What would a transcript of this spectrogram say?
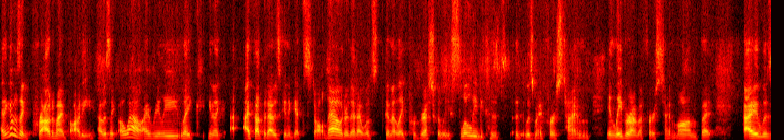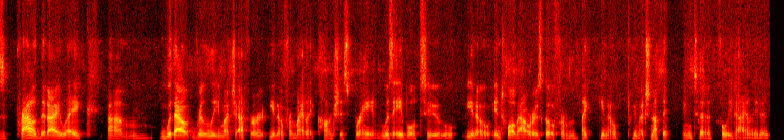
I think I was like proud of my body. I was like, oh wow, I really like you know like I thought that I was going to get stalled out or that I was going to like progress really slowly because it was my first time in labor. I'm a first time mom, but I was proud that I like um, without really much effort, you know, from my like conscious brain was able to, you know, in 12 hours go from like, you know, pretty much nothing to fully dilated.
